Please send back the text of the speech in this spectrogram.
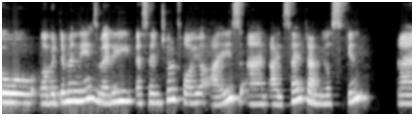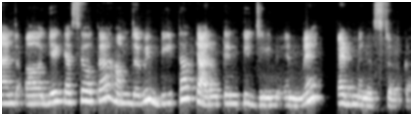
तो vitamin A is very essential for your eyes and eye sight and your skin and ये कैसे होता है? हम जब भी बीटा कैरोटिन की जीन इनमें एडमिनिस्टर कर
